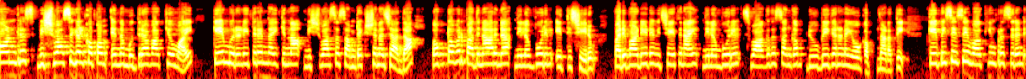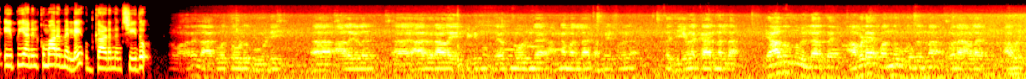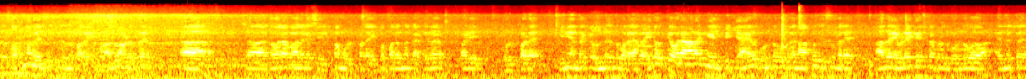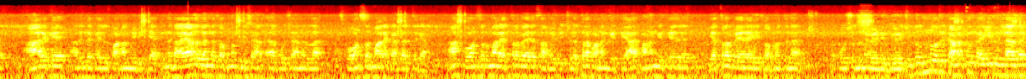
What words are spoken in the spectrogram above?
Congress വിശ്വാസികൾക്കൊപ്പം എന്ന മുദ്രാവാക്യവുമായി K Muraleedharan നയിക്കുന്ന വിശ്വാസ സംരക്ഷണ ജാഥ ഒക്ടോബർ പതിനാറിന് നിലമ്പൂരിൽ എത്തിച്ചേരും. പരിപാടിയുടെ വിജയത്തിനായി നിലമ്പൂരിൽ സ്വാഗത സംഘം രൂപീകരണ യോഗം നടത്തി. K P C C working president A P Anilkumar M L A ഉദ്ഘാടനം ചെയ്തു. വളരെ കൂടി ആളുകൾ ആരൊരാളെ ഏൽപ്പിക്കുന്നു. ദേവസ്വം ബോർഡിന്റെ അംഗമല്ല കമ്മീഷണർ ജീവനക്കാരനല്ല. യാതൊന്നുമില്ലാത്ത അവിടെ വന്നു പോകുന്ന ഒരാളെ അവിടുത്തെ സ്വർണം ഏൽപ്പിച്ചു എന്ന് പറയുമ്പോൾ അതും അവിടുത്തെ ദ്വാരപാലക ശില്പം ഉൾപ്പെടെ ഇപ്പൊ പറയുന്ന കട്ടിടപ്പടി ഉൾപ്പെടെ ഇനി എന്തൊക്കെ ഉണ്ട് എന്ന് പറയാൻ പറ്റും ഇതൊക്കെ ഒരാളെ ഏൽപ്പിക്കുക. അയാൾ കൊണ്ടുപോവുക നാൽപ്പത് ദിവസം വരെ അത് എവിടെയൊക്കെ ഇഷ്ടപ്പെടുന്നു കൊണ്ടുപോവുക. എന്നിട്ട് ആരൊക്കെ അതിന്റെ പേരിൽ പണം പിരിക്കുക. എന്നിട്ട് അയാൾ തന്നെ സ്വർണം പൂശാ പൂശാനുള്ള സ്പോൺസർമാരെ കണ്ടെത്തുക. ആ സ്പോൺസർമാരെ എത്ര പേരെ സമീപിച്ചു? എത്ര പണം കിട്ടി? ആ പണം കിട്ടിയതിൽ എത്ര പേരെ ഈ സ്വർണത്തിന് പൂശുന്നതിന് വേണ്ടി ഉപയോഗിച്ചു. ഇതൊന്നും ഒരു കണക്കും കയ്യുമില്ലാതെ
